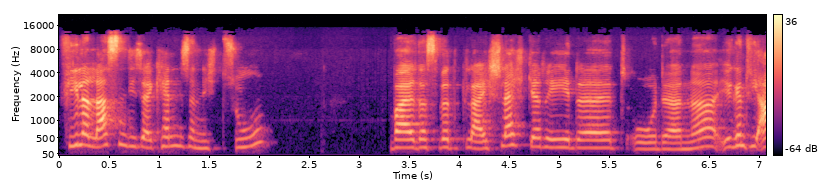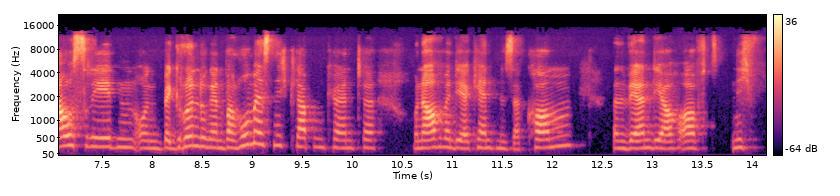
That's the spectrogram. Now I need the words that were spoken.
viele lassen diese Erkenntnisse nicht zu, weil das wird gleich schlecht geredet oder ne, irgendwie Ausreden und Begründungen, warum es nicht klappen könnte. Und auch wenn die Erkenntnisse kommen, dann werden die auch oft nicht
